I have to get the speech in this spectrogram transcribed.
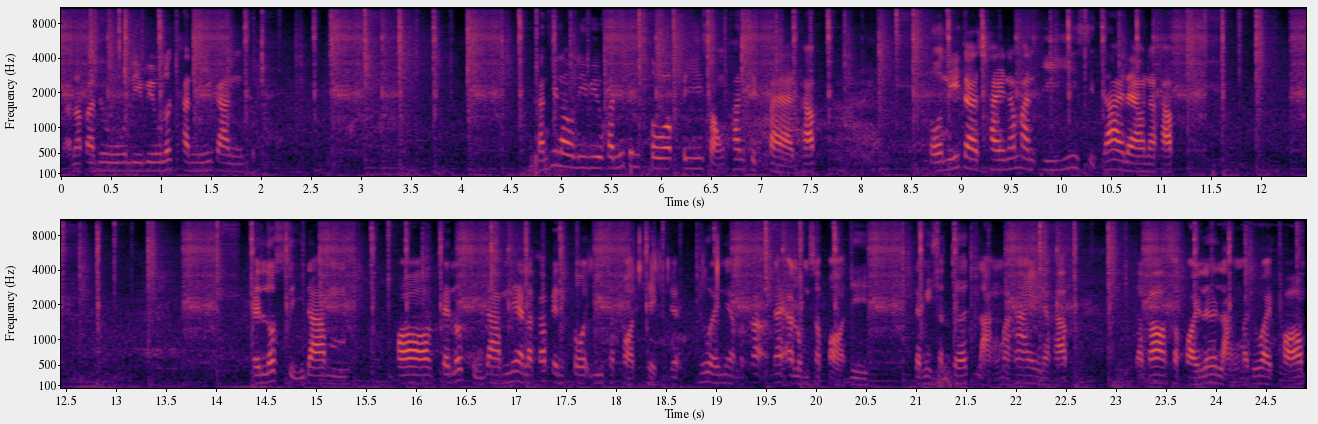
เดี๋ยวเรามาดูรีวิวรถคันนี้กัน คันที่เรารีวิวคันนี้เป็นตัวปี 2018 ครับ ตัวนี้จะใช้น้ำมัน E 20 ได้แล้วนะครับ เป็นรถสีดำพอเป็นรถสีดำเนี่ยแล้วก็เป็นตัว e sport tech เนี่ยด้วยเนี่ยมันก็ได้อารมณ์สปอร์ตดี จะมีสเกิร์ตหลังมาให้นะครับ แล้วก็สปอยเลอร์หลังมาด้วยพร้อม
